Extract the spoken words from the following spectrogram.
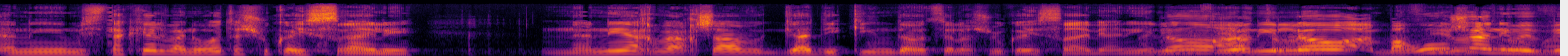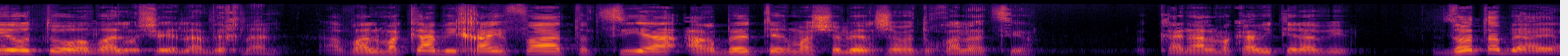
אני מסתכל ואני רואה את השוק הישראלי. נניח ועכשיו גדי קינדה יוצא לשוק הישראלי, אני, אני לא, אני אותו, לא, ברור שאני אותו, מביא מה, אותו, אבל, לא שאלה בכלל. אבל מכבי חיפה תציע הרבה יותר ממה שבאר שבע תוכל להציע. כנ"ל מכבי תל אביב. זאת הבעיה.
